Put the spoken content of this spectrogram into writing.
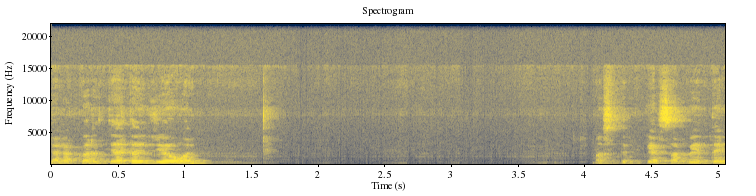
चला करते आता जेवण. मस्तपैकी असा बेत आहे.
